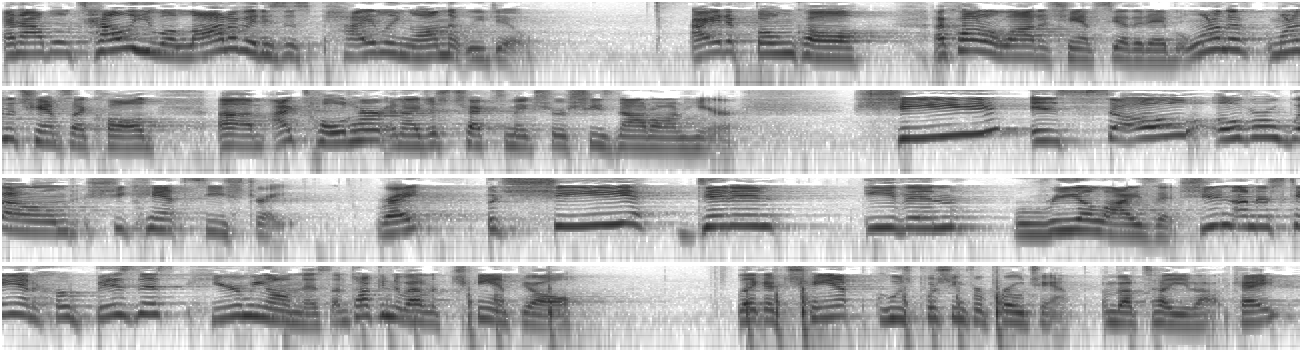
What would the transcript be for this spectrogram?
And I will tell you, a lot of it is this piling on that we do. I had a phone call. I called a lot of champs the other day, but one of the one of the champs I called, um, I told her, and I just checked to make sure she's not on here. She is so overwhelmed she can't see straight, right? But she didn't even realize it. She didn't understand her business. Hear me on this. I'm talking about a champ, y'all like a champ who's pushing for pro champ. I'm about to tell you about, okay?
